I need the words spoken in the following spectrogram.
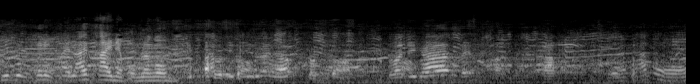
นี่สรุปสรุปใครไลฟ์ใครเนี่ยผมละงงส วัสดีครับครับผม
